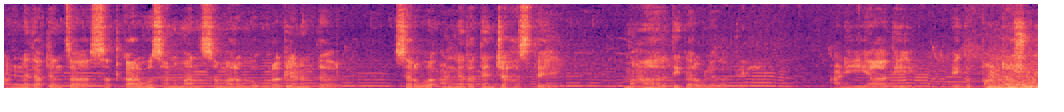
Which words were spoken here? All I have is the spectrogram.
अन्नदात्यांचा सत्कार व सन्मान समारंभ उरकल्यानंतर सर्व अन्नदात्यांच्या हस्ते महाआरती करवल्या जाते. आणि याआधी एक पांढरा शुद्ध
